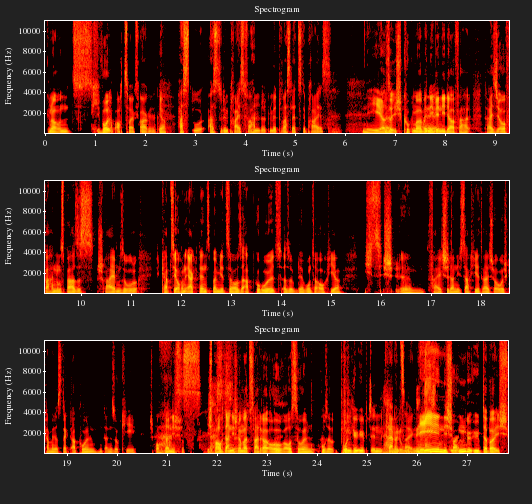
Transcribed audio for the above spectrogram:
genau. Und Ich habe auch zwei Fragen. Ja. Hast du, hast du den Preis verhandelt mit was letzte Preis? Nee, also Ähm, ich gucke mal, wenn die, wenn die da verha- 30 Euro Verhandlungsbasis schreiben, so, ich habe sie auch in Erklenz bei mir zu Hause abgeholt, also der wohnte auch hier. Ich, ich ähm, feilsche dann, ich sage hier 30 Euro, ich kann mir das direkt abholen und dann ist okay. Ich brauche da Ah, nicht, das ist ich brauche da nicht äh, nochmal 2, 3 Euro rausholen. Also, ungeübt in du- Kleinanzeigen. nee. nicht immer- ungeübt, aber ich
